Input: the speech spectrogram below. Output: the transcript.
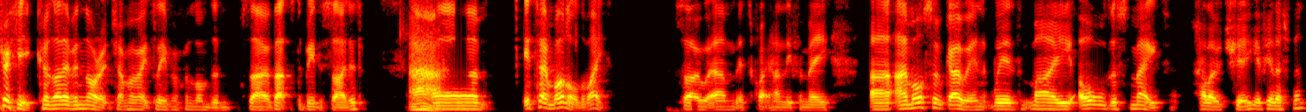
Tricky because I live in Norwich and my mate's leaving from London, so that's to be decided. Ah, Um, it's M1 all the way, so um, it's quite handy for me. Uh, I'm also going with my oldest mate. Hello, Chi, if you're listening.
